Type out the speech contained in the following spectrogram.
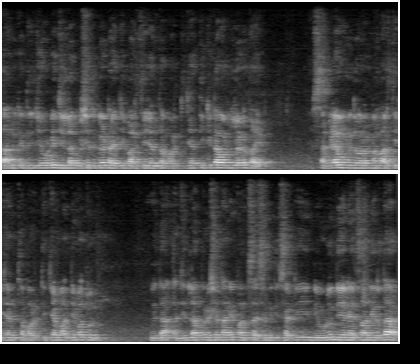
तालुक्यातील जेवढे जिल्हा परिषद गट आहेत जे भारतीय जनता पार्टीच्या तिकिटावर लढत आहेत सगळ्या उमेदवारांना भारतीय जनता पार्टीच्या माध्यमातून विधान जिल्हा परिषद आणि पंचायत समितीसाठी निवडून देण्याचा निर्धार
